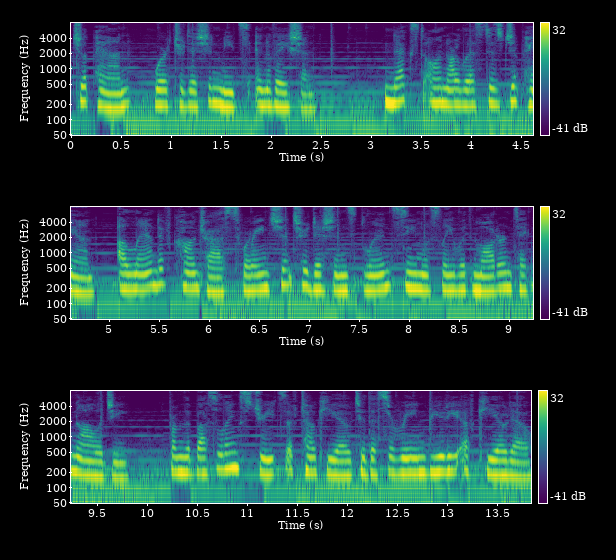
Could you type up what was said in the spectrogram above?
Japan, where tradition meets innovation. Next on our list is Japan, a land of contrasts where ancient traditions blend seamlessly with modern technology. From the bustling streets of Tokyo to the serene beauty of Kyoto,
